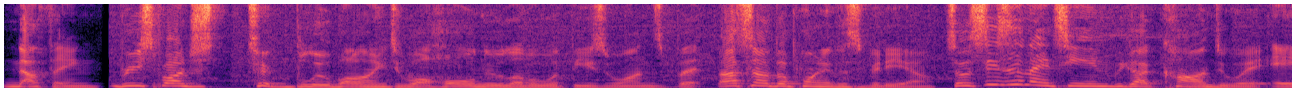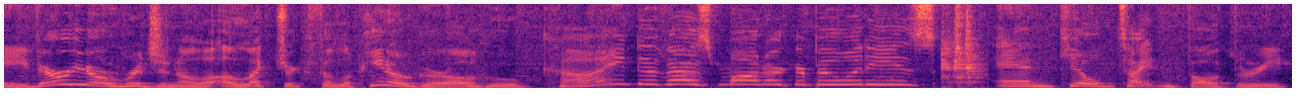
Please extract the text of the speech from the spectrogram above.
nothing. Respawn just took blue balling to a whole new level with these ones, but that's not the point of this video. So Season 19, we got Conduit, a very original electric Filipino girl who kind of has Monarch abilities, and killed Titanfall 3.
